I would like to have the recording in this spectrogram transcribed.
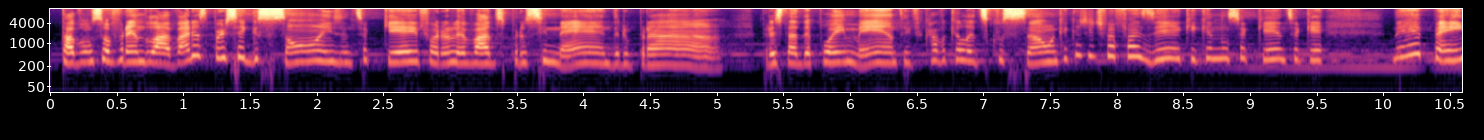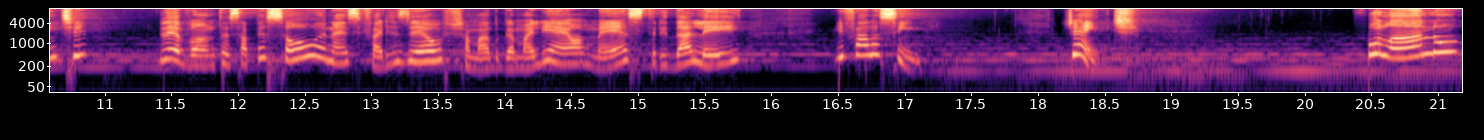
estavam sofrendo lá várias perseguições, não sei o quê, foram levados para o sinédrio para prestar depoimento, e ficava aquela discussão, o que, que a gente vai fazer, o que, que não sei o quê, não sei o quê. De repente, levanta essa pessoa, né, esse fariseu, chamado Gamaliel, mestre da lei, e fala assim, gente, Fulano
